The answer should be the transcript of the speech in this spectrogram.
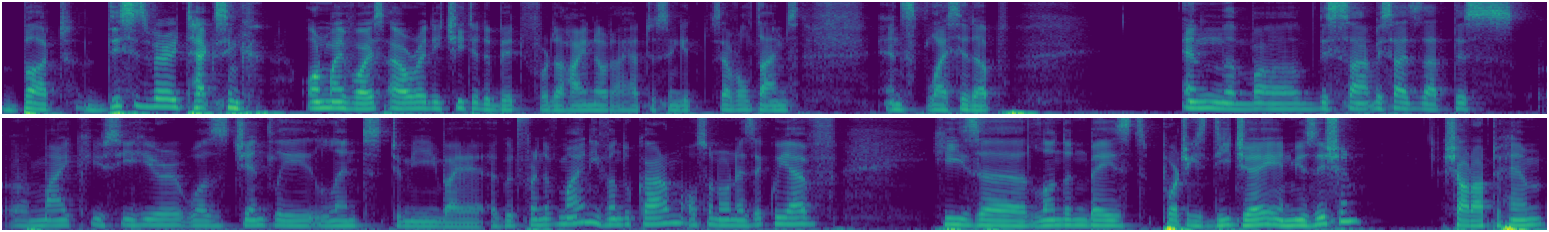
but this is very taxing on my voice. I already cheated a bit for the high note. I had to sing it several times and splice it up. And uh, this, uh, besides that, this uh, mic you see here was gently lent to me by a, good friend of mine, Ivan Ducarme, also known as Equiev. He's a London-based Portuguese DJ and musician. Shout out to him.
